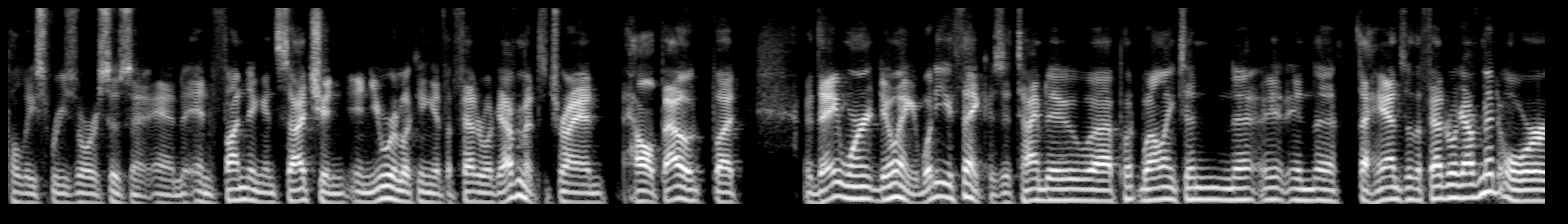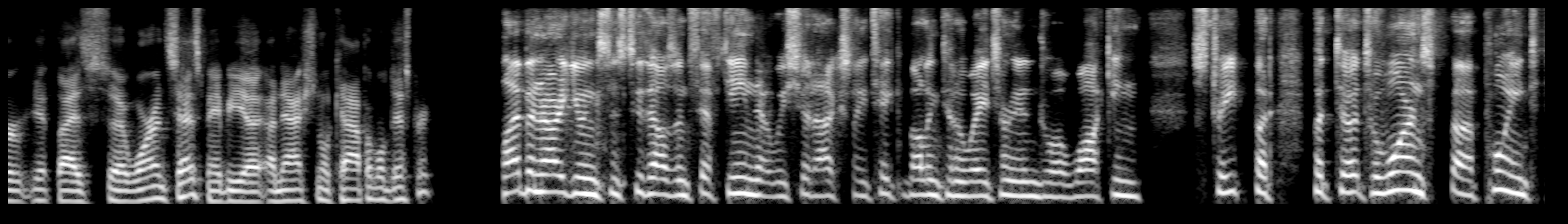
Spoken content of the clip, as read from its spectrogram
police resources and, and and funding and such. And and you were looking at the federal government to try and help out, but they weren't doing it. What do you think? Is it time to uh, put Wellington uh, in the, the hands of the federal government, or as uh, Warren says, maybe a, a national capital district? Well, I've been arguing since 2015 that we should actually take Wellington away, turn it into a walking street. But but to, to Warren's uh, point,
